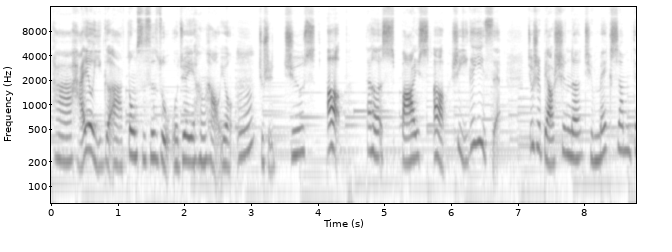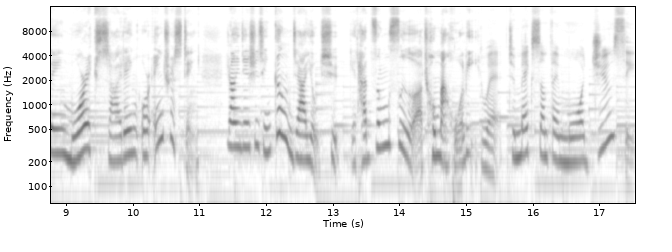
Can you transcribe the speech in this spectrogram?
它还有一个啊动词词组，我觉得也很好用，嗯，就是 juice up， 它和 spice up 是一个意思。就是表示呢，to make something more exciting or interesting，让一件事情更加有趣，给它增色，充满活力。对，to make something more juicy。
